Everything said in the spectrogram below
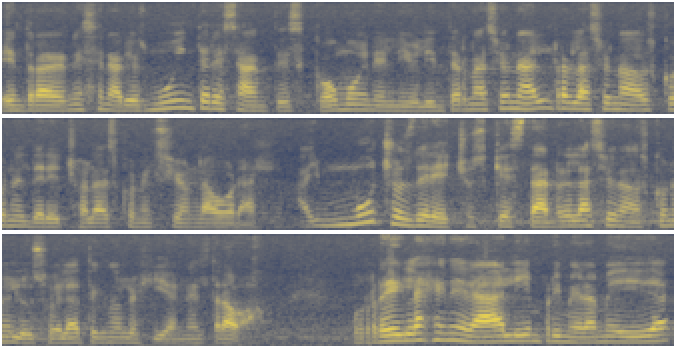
entrar en escenarios muy interesantes como en el nivel internacional relacionados con el derecho a la desconexión laboral. Hay muchos derechos que están relacionados con el uso de la tecnología en el trabajo. Por regla general y en primera medida,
